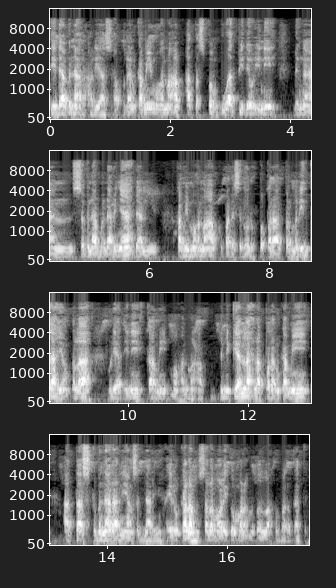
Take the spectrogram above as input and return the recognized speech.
tidak benar alias hoax dan kami mohon maaf atas pembuat video ini dengan sebenar-benarnya dan kami mohon maaf kepada seluruh aparat pemerintah yang telah melihat ini kami mohon maaf demikianlah laporan kami atas kebenaran yang sebenarnya. Akhirul kalam. Assalamualaikum warahmatullahi wabarakatuh.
